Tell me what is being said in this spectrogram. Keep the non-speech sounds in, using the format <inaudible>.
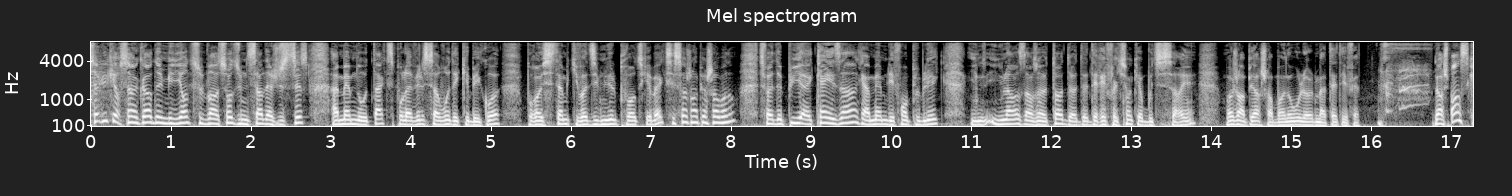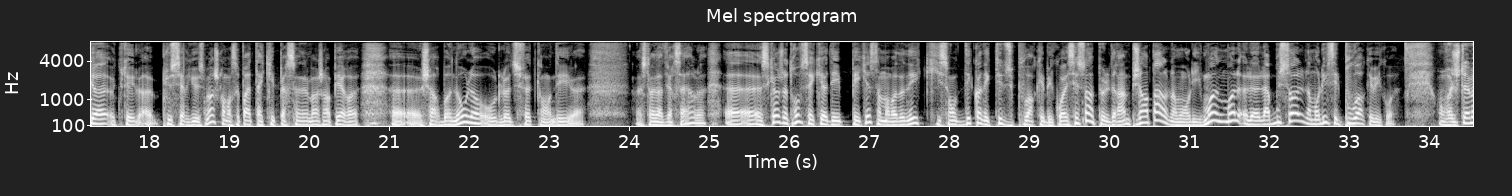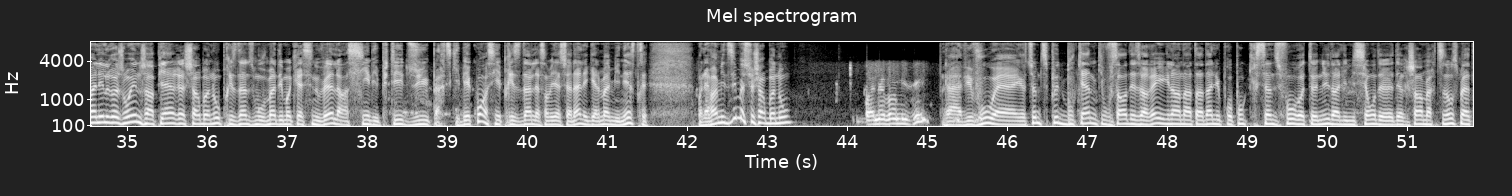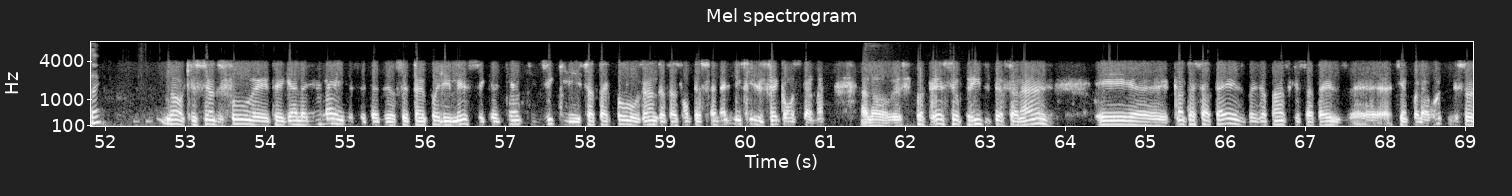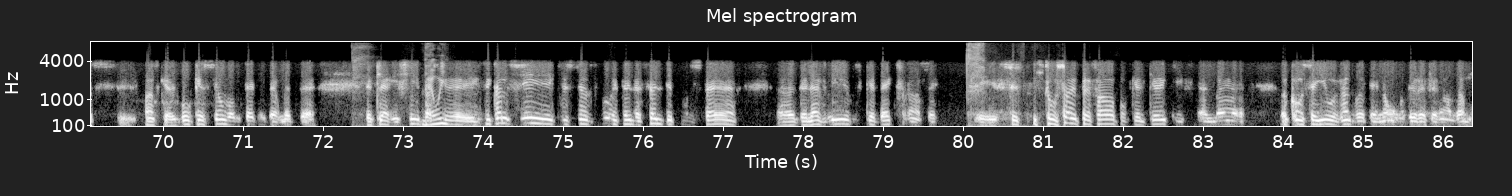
Celui qui reçoit un quart de million de subventions du ministère de la Justice à même nos taxes pour laver le cerveau des Québécois pour un système qui va diminuer le pouvoir du Québec. C'est ça, Jean-Pierre Charbonneau? Ça fait depuis 15 ans quand même les fonds publics, ils, nous lancent dans un tas de, de, réflexions qui aboutissent à rien. Moi, Jean-Pierre Charbonneau, là, ma tête est faite. <laughs> Non, je pense que, écoutez, plus sérieusement, je ne commencerai pas à attaquer personnellement Jean-Pierre euh, euh, Charbonneau, là, au-delà du fait qu'on est euh, c'est un adversaire. Là. ce que je trouve, c'est qu'il y a des péquistes, à un moment donné, qui sont déconnectés du pouvoir québécois. Et c'est ça un peu le drame. Puis j'en parle dans mon livre. Moi, moi la boussole dans mon livre, c'est le pouvoir québécois. On va justement aller le rejoindre, Jean-Pierre Charbonneau, président du mouvement Démocratie Nouvelle, ancien député du Parti québécois, ancien président de l'Assemblée nationale, également ministre. Bon avant-midi, Monsieur Charbonneau. Bon avant-midi. Avez-vous, euh, y a-t-il un petit peu de boucan qui vous sort des oreilles en entendant les propos que Christian Dufault retenus dans l'émission de, Richard Martineau ce matin? Non, Christian Dufault est égal à lui-même. C'est-à-dire, c'est un polémiste, c'est quelqu'un qui dit qu'il ne s'attaque pas aux gens de façon personnelle, mais qui le fait constamment. Alors, je suis pas très surpris du personnage. Et euh, quant à sa thèse, ben, je pense que sa thèse euh, tient pas la route. Mais ça, je pense que vos questions vont peut-être nous permettre de, de clarifier. Ben que c'est comme si Christian Dufour était le seul dépositaire euh, de l'avenir du Québec français. Et je trouve ça un peu fort pour quelqu'un qui finalement a conseillé aux gens de voter non au référendum.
